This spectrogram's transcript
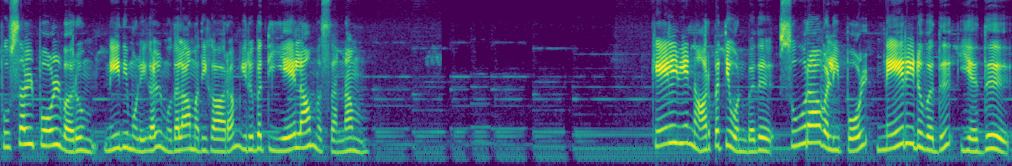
புசல் போல் வரும். நீதிமொழிகள் முதலாம் அதிகாரம் இருபத்தி ஏழாம் வசனம். கேள்வி நாற்பத்தி ஒன்பது. சூறாவளி போல் நேரிடுவது எது?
